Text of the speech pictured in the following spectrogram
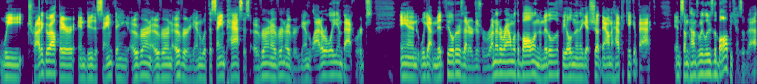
we try to go out there and do the same thing over and over and over again with the same passes over and over and over again, laterally and backwards. And we got midfielders that are just running around with the ball in the middle of the field and then they get shut down and have to kick it back. And sometimes we lose the ball because of that,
